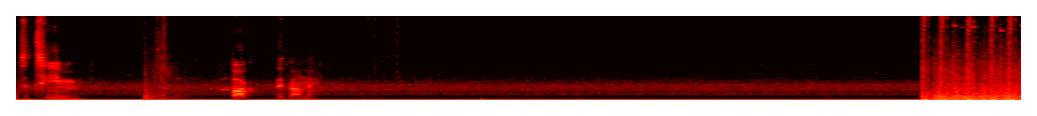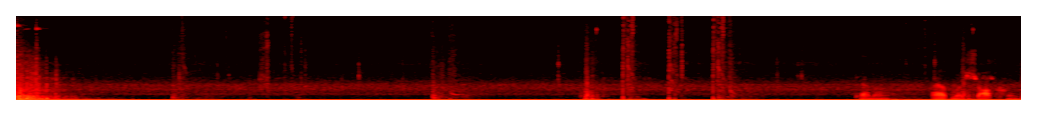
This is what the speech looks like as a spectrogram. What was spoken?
It's a team. Fuck, they found me. Can I? I have my shotgun.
